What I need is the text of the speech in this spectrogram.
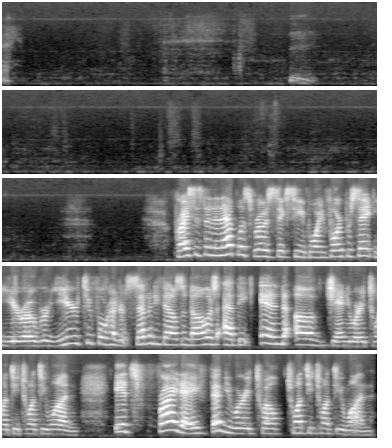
Okay. Hmm. Prices in Annapolis rose 16.4% year over year to $470,000 at the end of January 2021. It's Friday, February 12, 2021.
